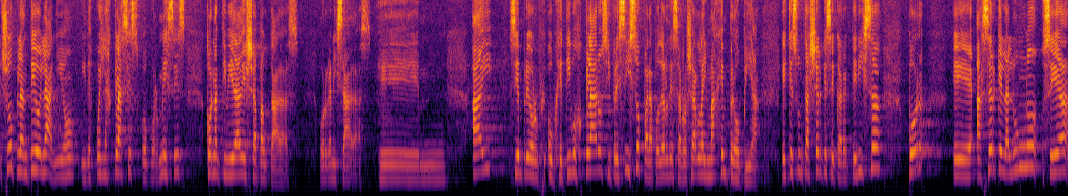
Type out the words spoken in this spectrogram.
yo planteo el año y después las clases o por meses con actividades ya pautadas, organizadas. Eh, hay siempre objetivos claros y precisos para poder desarrollar la imagen propia. Este es un taller que se caracteriza por eh, hacer que el alumno sea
